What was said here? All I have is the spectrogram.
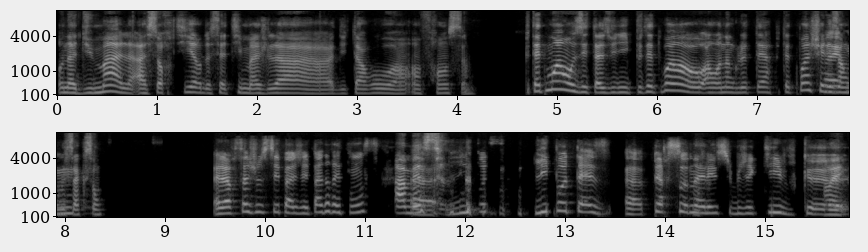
on a du mal à sortir de cette image-là du tarot en, France? Peut-être moins aux États-Unis, peut-être moins en Angleterre, peut-être moins chez les mmh. anglo-saxons. Alors ça, je sais pas, j'ai pas de réponse. Ah, mais L'hypothèse personnelle et subjective que,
